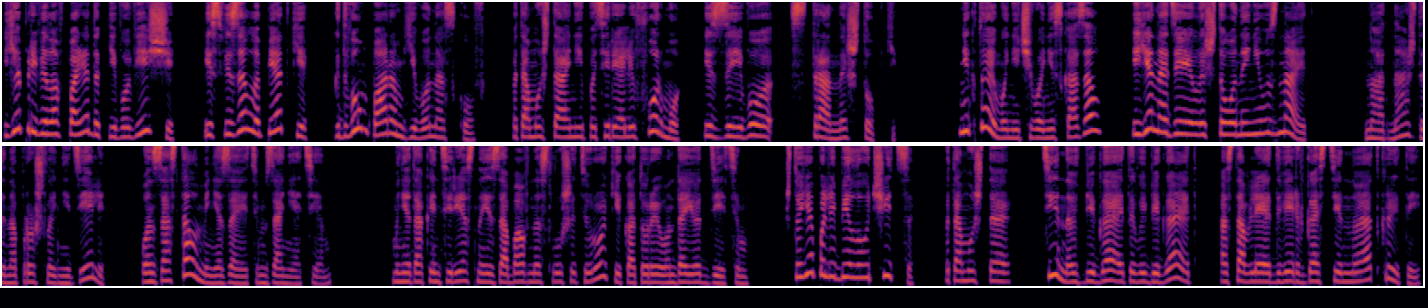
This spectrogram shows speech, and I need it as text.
я привела в порядок его вещи и связала пятки к двум парам его носков, потому что они потеряли форму из-за его странной штопки. Никто ему ничего не сказал, и я надеялась, что он и не узнает. Но однажды на прошлой неделе он застал меня за этим занятием. Мне так интересно и забавно слушать уроки, которые он дает детям, что я полюбила учиться, потому что Тина вбегает и выбегает, оставляя дверь в гостиную открытой,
